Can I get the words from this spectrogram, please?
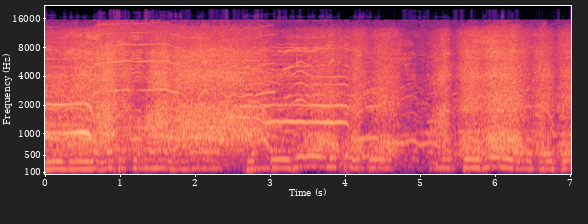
ನೀನು ರಾಜಕುಮಾರ ಒಂದು ಹೇಳುತ್ತೈತೆ ಮತ್ತೆ ಹೇಳುತ್ತೈತೆ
